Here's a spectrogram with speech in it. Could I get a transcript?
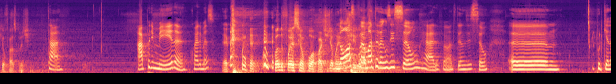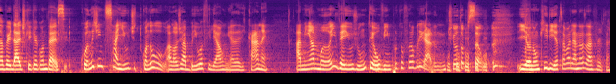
que eu faço para ti. Tá. A primeira, qual era mesmo? É, quando foi assim, ó, pô, a partir de amanhã Nossa, foi lá. uma transição, cara, foi uma transição. Uh, porque, na verdade, o que, que acontece? Quando a gente saiu de. Quando a loja abriu a filial em Araricá, né? A minha mãe veio junto, eu vim porque eu fui obrigada, não tinha outra opção. e eu não queria trabalhar nas Zafra, tá?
